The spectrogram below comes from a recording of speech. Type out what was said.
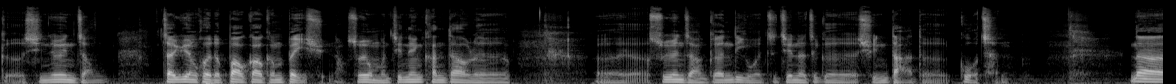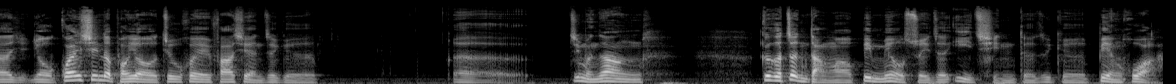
个行政院长在院会的报告跟备询所以我们今天看到了，呃，苏院长跟立委之间的这个询答的过程。那有关心的朋友就会发现这个。呃，基本上各个政党哦，并没有随着疫情的这个变化，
